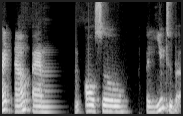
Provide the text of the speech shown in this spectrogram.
right now, I'm also a YouTuber.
